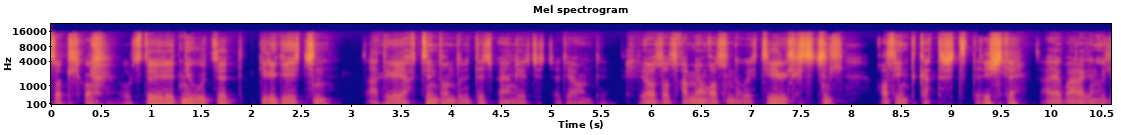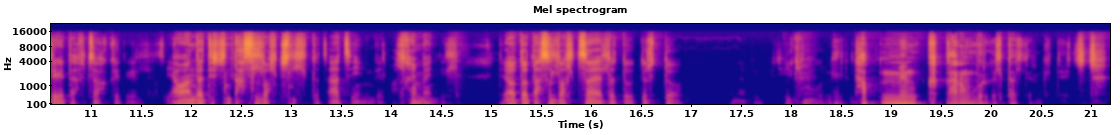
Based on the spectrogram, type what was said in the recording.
асуудалгүй. Өөрөөсөө ирээд нэг үзээд гэрээгээ хийчин. За тэгээ явцын дунд мэдээж байнга ирж очиод явна тийм. Тэгээ бол хамгийн гол нь нөгөө эцсийн хэрэглэгч чинь л гол индикатор шүү дээ. Тийм шүү дээ. За яг барааг нь хүлээгээд авцсан өх гэдэг л явандаа тэр чинь дасал болчихно л та. За зэ энэ ингээд болох юм байна гэл. Тэгээ одоо дасал болцсон айлууд өдөртөө хэдэн хүргэлт 5000 гаруй хүргэлт бол ерөнхийдөө байгаа.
